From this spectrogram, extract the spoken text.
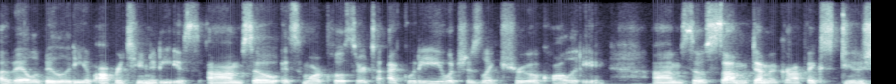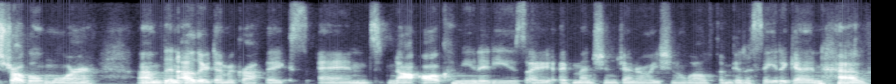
availability of opportunities. Um, so it's more closer to equity, which is like true equality. Um, so some demographics do struggle more um, than other demographics, and not all communities. I, I've mentioned generational wealth. I'm going to say it again: have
